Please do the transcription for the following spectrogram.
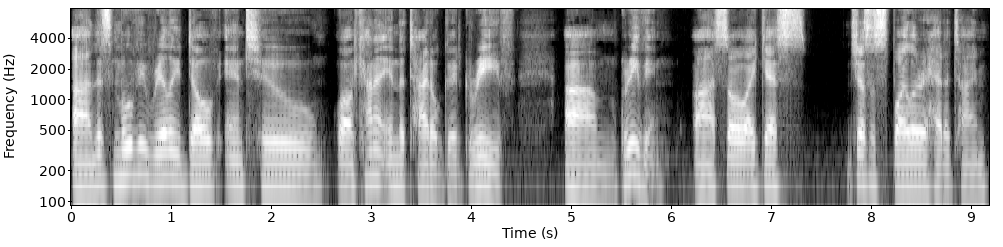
uh, this movie really dove into, well, kind of in the title, Good Grief, um, grieving. Uh, so I guess just a spoiler ahead of time,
